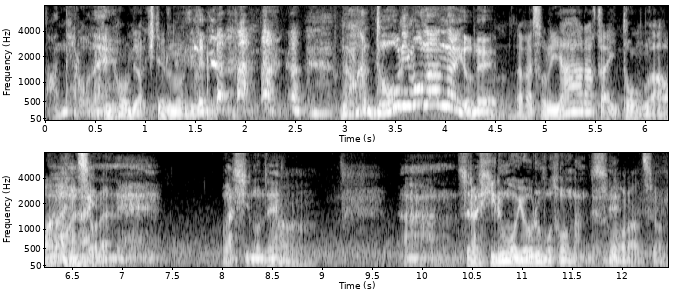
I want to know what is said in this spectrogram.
なんだろうね。日本では着てるのに。なんかどうにもなんないよね。だからその柔らかいトーンが合わないんですよね和紙のね、うん。あーそれは昼も夜もそうなんだよそうねなんですよね。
